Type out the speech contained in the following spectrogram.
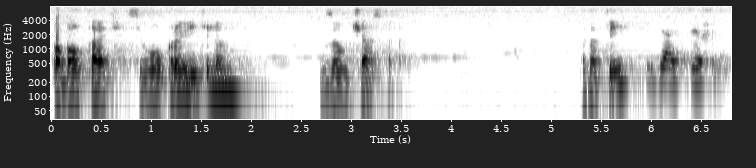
поболтать с его управителем за участок. Это ты? Я здешний.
